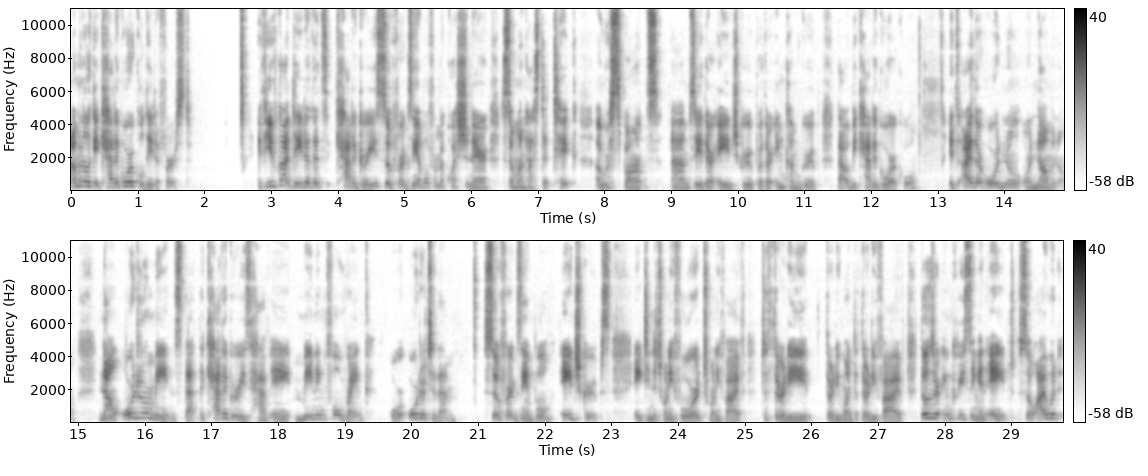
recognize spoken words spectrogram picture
I'm going to look at categorical data first. If you've got data that's categories, so for example, from a questionnaire, someone has to tick a response, um, say their age group or their income group, that would be categorical. It's either ordinal or nominal. Now, ordinal means that the categories have a meaningful rank or order to them. So, for example, age groups 18 to 24, 25 to 30, 31 to 35, those are increasing in age. So, I would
